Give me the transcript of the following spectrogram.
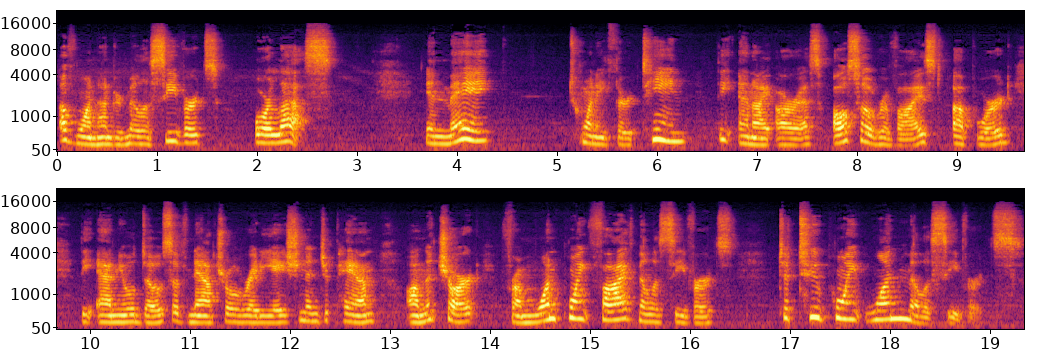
of 100 millisieverts or less. In May 2013, the NIRS also revised upward the annual dose of natural radiation in Japan on the chart from 1.5 millisieverts to 2.1 millisieverts.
